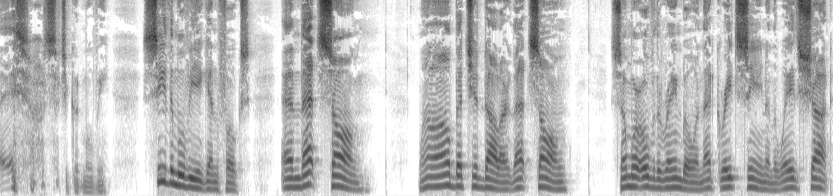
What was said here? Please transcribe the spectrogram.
It's, oh, it's such a good movie. See the movie again, folks. And that song, well, I'll bet you a dollar, that song, Somewhere Over the Rainbow, and that great scene and the way it's shot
